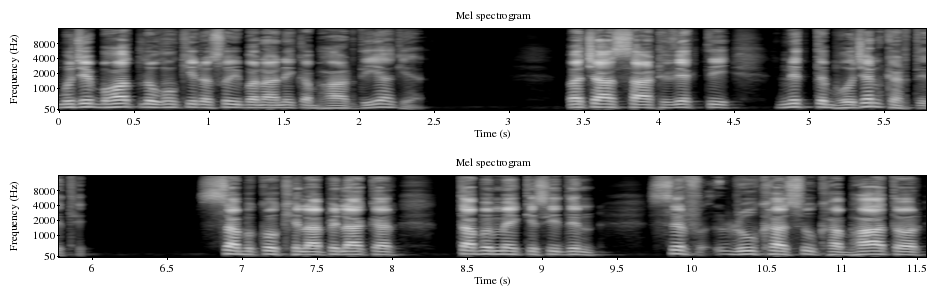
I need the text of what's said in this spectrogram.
मुझे बहुत लोगों की रसोई बनाने का भार दिया गया। पचास साठ व्यक्ति नित्य भोजन करते थे। सबको खिला पिलाकर तब मैं किसी दिन सिर्फ़ रूखा सूखा भात और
